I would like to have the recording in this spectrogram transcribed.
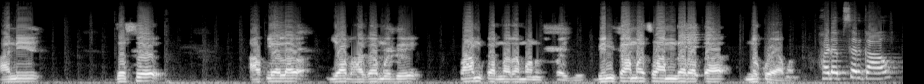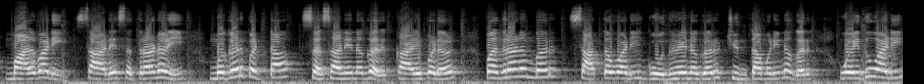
आणि जसं आपल्याला या भागामध्ये काम करणारा माणूस पाहिजे. बिनकामाचा आमदार आता नकोय आम्हाला. हडपसर गाव माळवाडी साडे सतरा नळी मगरपट्टा ससाने नगर काळेपडळ पंधरा नंबर सातवाडी गोंधळे नगर चिंतामणी नगर वैदुवाडी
